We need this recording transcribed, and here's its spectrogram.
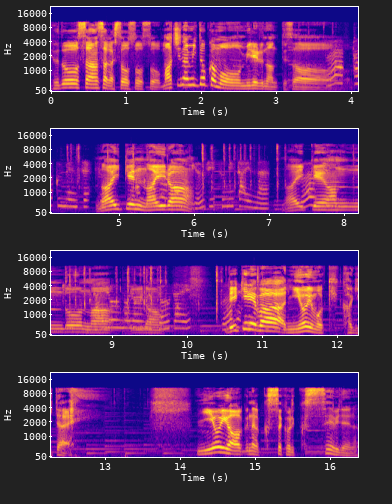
不動産探し、そうそうそう。街並みとかも見れるなんてさ。内見内覧、休日みたいな。内見内覧。覧できれば、匂いも嗅ぎたい。匂いが、なんか臭い、これくっせえみたいな。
